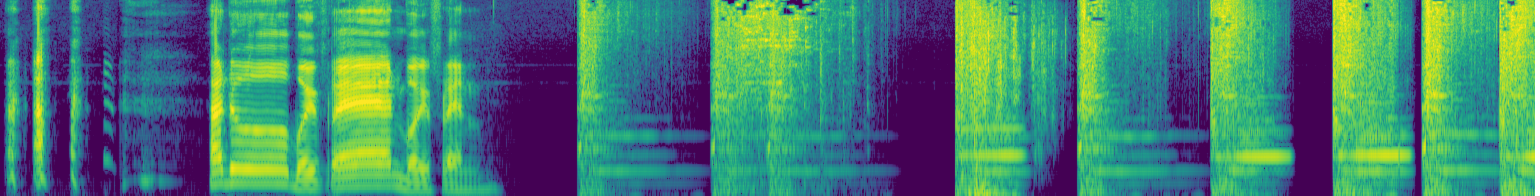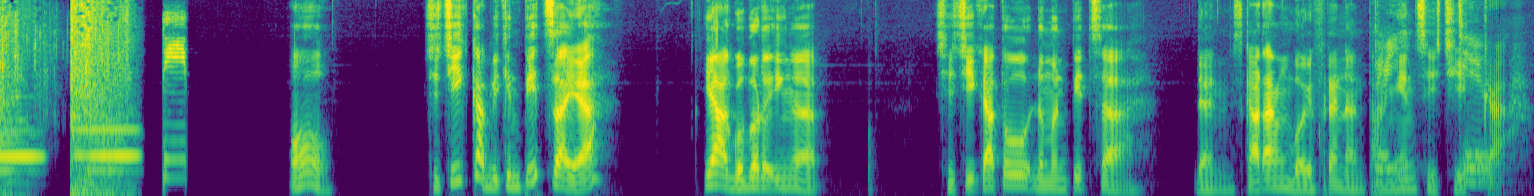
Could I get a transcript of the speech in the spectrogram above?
Aduh, boyfriend, boyfriend. Oh, si Cika bikin pizza ya? Ya, gue baru inget. Si Cika tuh demen pizza. Dan sekarang boyfriend nantangin si Cika.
